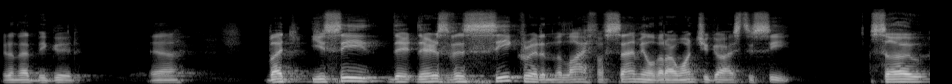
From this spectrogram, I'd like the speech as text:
wouldn't that be good? Yeah. But you see, there, there's this secret in the life of Samuel that I want you guys to see. So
